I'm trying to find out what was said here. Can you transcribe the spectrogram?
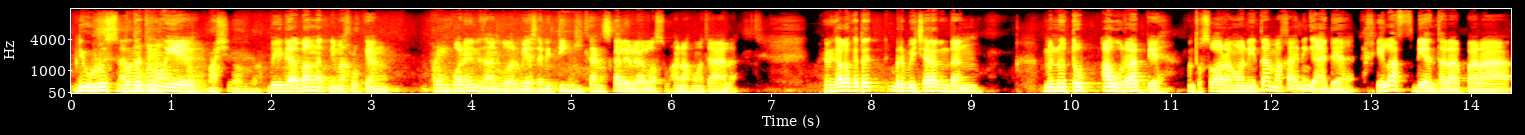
Diurus satu banget ya. memang iya Masya Allah. beda banget nih makhluk yang perempuan ini sangat luar biasa ditinggikan sekali oleh Allah Subhanahu wa taala. Dan kalau kita berbicara tentang menutup aurat ya untuk seorang wanita, maka ini nggak ada khilaf di antara para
